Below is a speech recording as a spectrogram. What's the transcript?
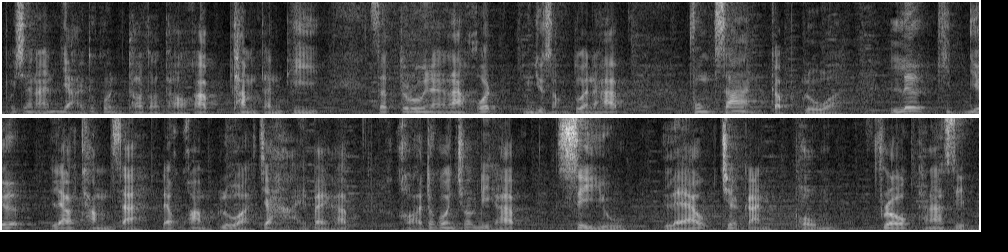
เพราะฉะนั้นอยากให้ทุกคนทอทอทอครับทำทันทีศัตรูในอนาคตมีอยู่ 2 ตัวนะครับ ฟุ้งซ่านกับกลัว เลิกคิดเยอะแล้วทำซะ แล้วความกลัวจะหายไปครับ ขอทุกคนโชคดีครับ see you แล้วเจอกันผมโฟลกธนสิทธิ์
